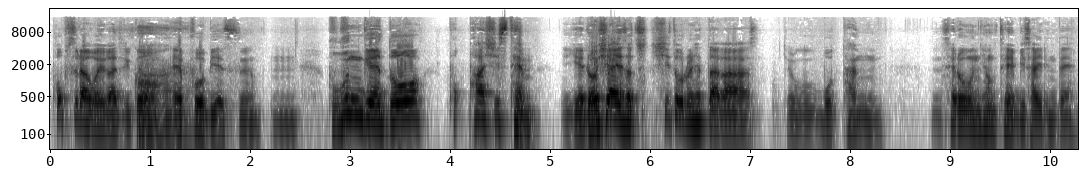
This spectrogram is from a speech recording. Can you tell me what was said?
pops라고 해가지고 아. FOBS 음, 부분궤도 폭파 시스템 이게 러시아에서 시도를 했다가 결국 못한 새로운 형태의 미사일인데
